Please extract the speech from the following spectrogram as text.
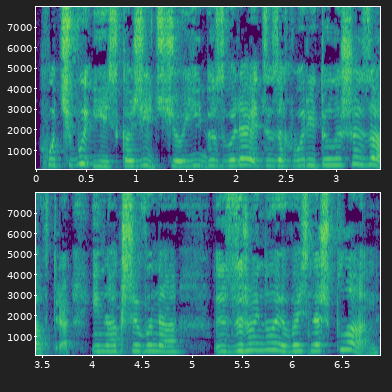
хоч ви їй скажіть, що їй дозволяється захворіти лише завтра, інакше вона зруйнує весь наш план.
